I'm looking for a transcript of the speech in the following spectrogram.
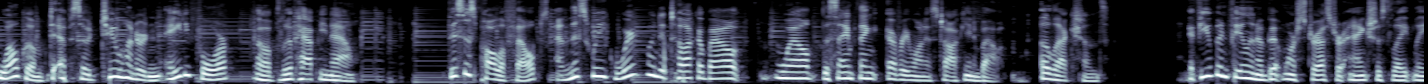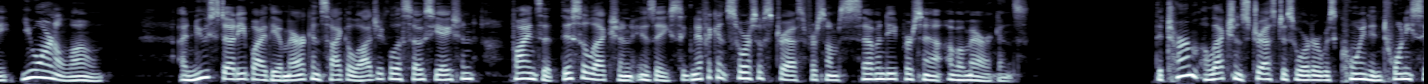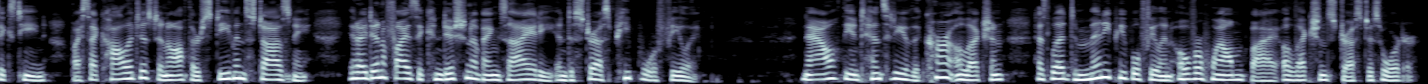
Welcome to episode 284 of Live Happy Now. This is Paula Phelps, and this week we're going to talk about, well, the same thing everyone is talking about elections. If you've been feeling a bit more stressed or anxious lately, you aren't alone. A new study by the American Psychological Association finds that this election is a significant source of stress for some 70% of Americans. The term election stress disorder was coined in 2016 by psychologist and author Steven Stosny. It identifies a condition of anxiety and distress people were feeling. Now, the intensity of the current election has led to many people feeling overwhelmed by election stress disorder.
